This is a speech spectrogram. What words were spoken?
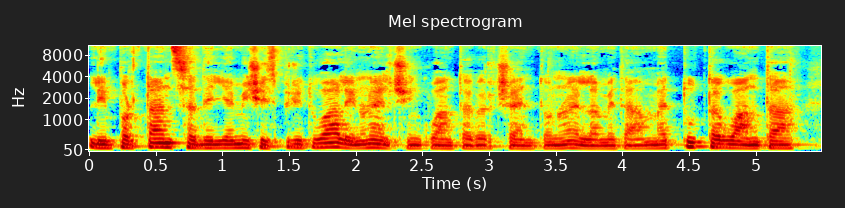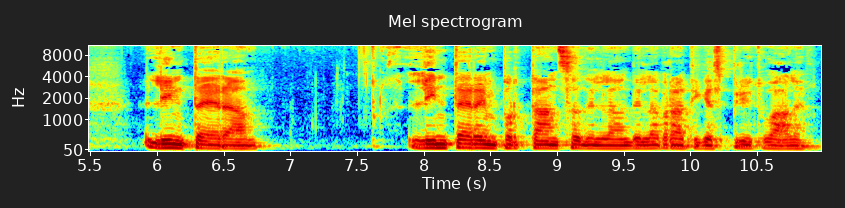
l'importanza degli amici spirituali non è il 50%, non è la metà, ma è tutta quanta l'intera, l'intera importanza della, della pratica spirituale.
